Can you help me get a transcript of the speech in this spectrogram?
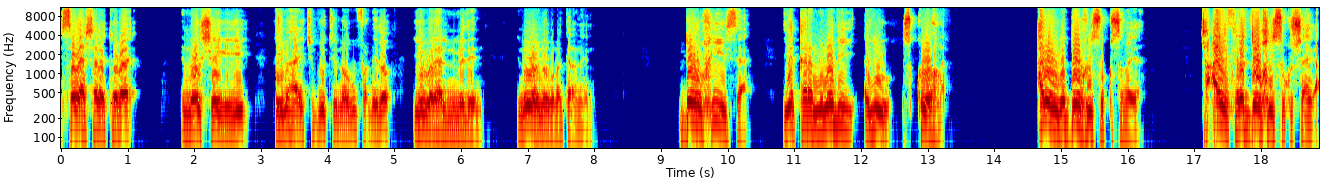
isagaa shalay tore inoo sheegayey qiimaha ay jabuuti inoogu fadhido iyo walaalnimadeenna inagoo inaguna garanayna. Dookhiisa iyo qarannimadii ayuu isku laray cadowga dookhiisu ku sameeya jacaylkana dookhiisu ku sheega.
